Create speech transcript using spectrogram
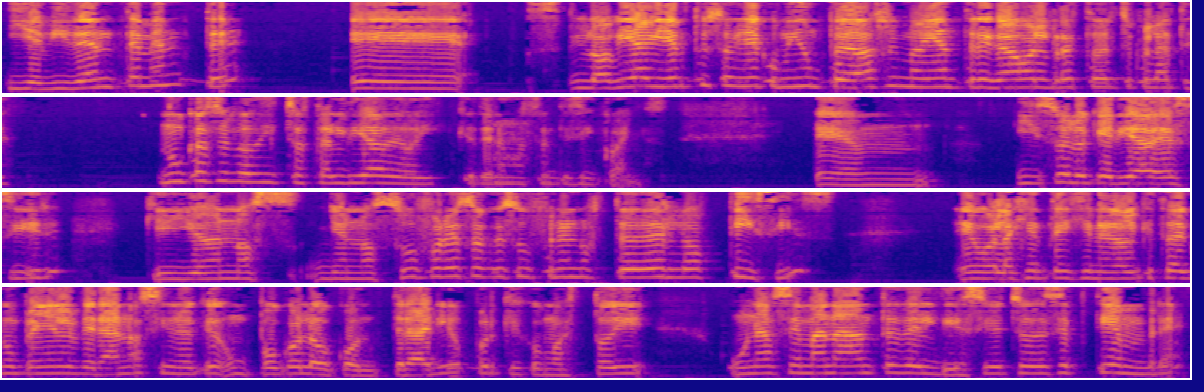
y evidentemente eh, lo había abierto y se había comido un pedazo y me había entregado el resto del chocolate. Nunca se lo he dicho hasta el día de hoy, que tenemos 35 años. Eh, y solo quería decir que yo no, yo no sufro eso que sufren ustedes los piscis, eh, o la gente en general que está de cumpleaños en el verano, sino que un poco lo contrario, porque como estoy una semana antes del 18 de septiembre,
